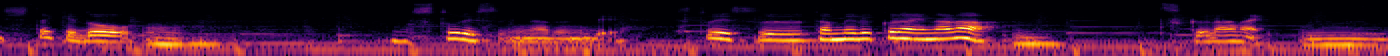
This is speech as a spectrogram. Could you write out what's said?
したけどあうんもうストレスになるんでストレス溜めるくらいなら作らない。うん。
